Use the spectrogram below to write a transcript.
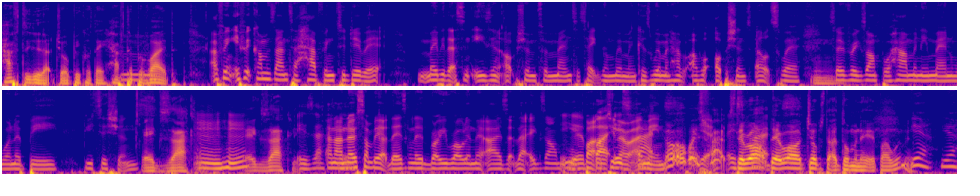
have to do that job because they have to Mm. provide? I think if it comes down to having to do it, maybe that's an easier option for men to take than women because women have other options elsewhere. Mm. So, for example, how many men want to be beauticians? exactly, Mhm. exactly. Exactly. And I know somebody out there is going to be rolling their eyes at that example, Yeah, but, but do you know it's what I mean? No, but it's Yeah, facts. it's there are there are jobs that are dominated by women. Yeah, yeah,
